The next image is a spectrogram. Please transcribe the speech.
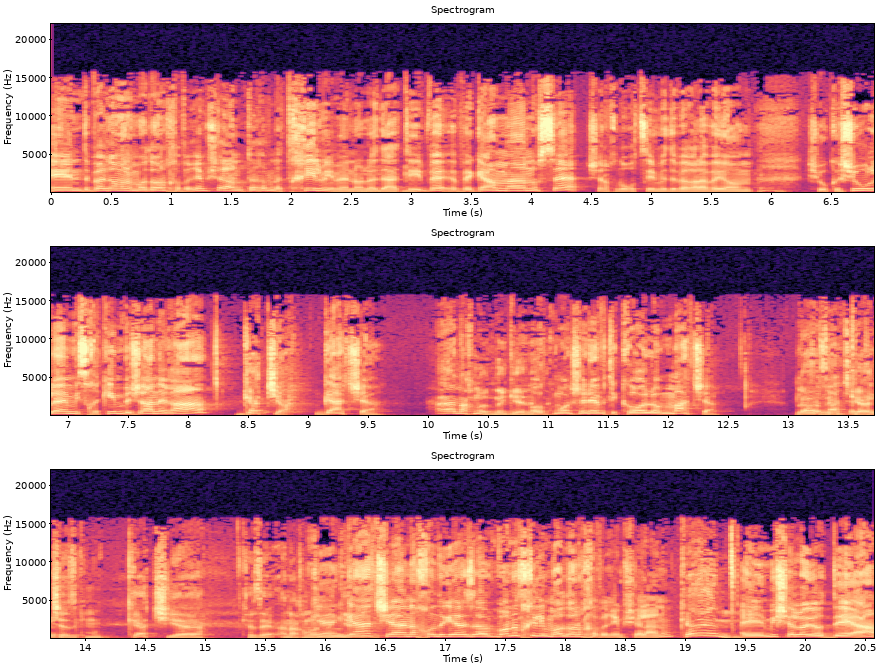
ונדבר גם על מועדון החברים שלנו, תכף נתחיל ממנו לדעתי, ו- וגם הנושא שאנחנו רוצים לדבר עליו היום, שהוא קשור למשחקים בז'אנר גאצ'ה. הגאצ'ה, אה, אנחנו עוד נגיע או לזה. כמו שאני אוהבת לקרוא לו מאצ'ה. לא, זה זה גאצ'ה. זה כמו גאצ'יה כזה. אנחנו כן, נגיע לזה. גאצ'ה, אנחנו נגיע לזה, אבל בואו נתחיל עם מועדון החברים שלנו. כן. אה, מי שלא יודע,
